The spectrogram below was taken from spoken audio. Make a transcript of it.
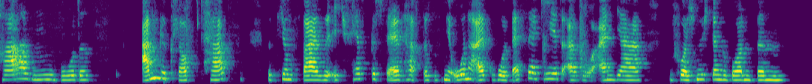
Phasen, wo das angeklopft hat beziehungsweise ich festgestellt habe, dass es mir ohne Alkohol besser geht. Also ein Jahr bevor ich nüchtern geworden bin,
